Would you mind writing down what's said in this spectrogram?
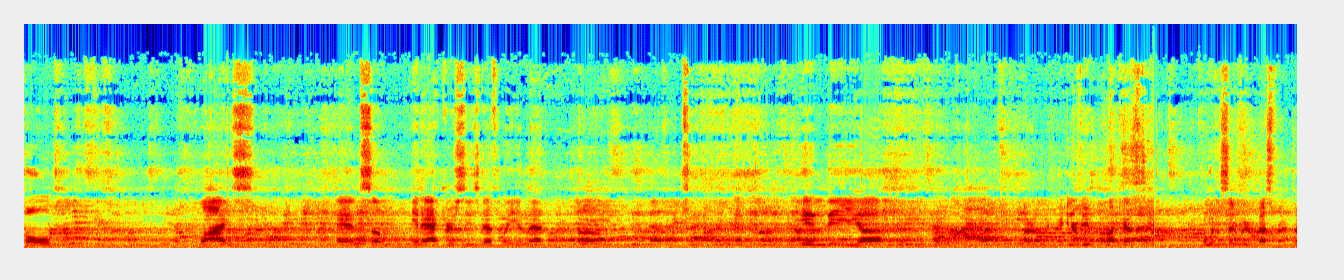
bold lies and some inaccuracies definitely in that. Um, in the uh, I don't know, like interview podcast. Have said we were best friends. I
